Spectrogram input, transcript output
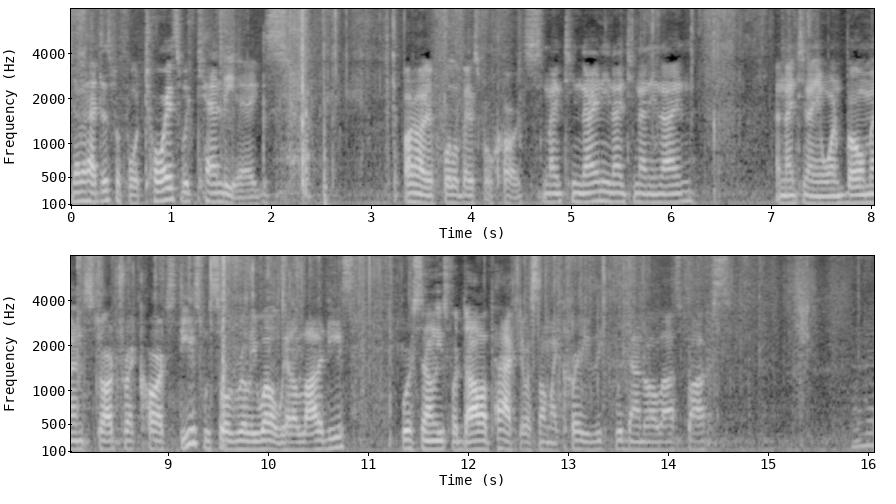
Never had this before. Toys with candy eggs. Oh no, they're full of baseball cards. 1990, 1999, and 1991 Bowman Star Trek cards. These we sold really well. We had a lot of these. We're selling these for a dollar pack. They were selling like crazy. We're down to our last box. And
